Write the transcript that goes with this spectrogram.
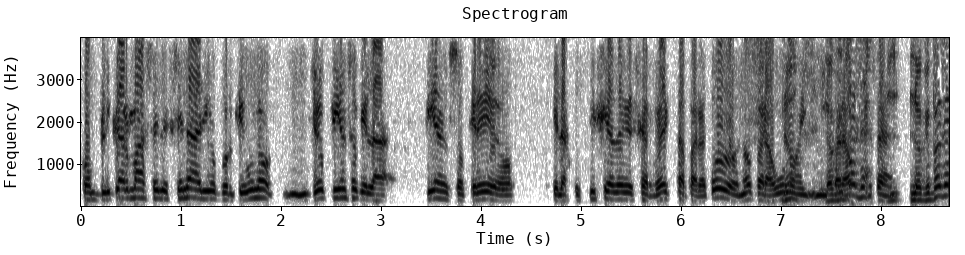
complicar más el escenario porque uno, yo pienso que la, pienso, creo, que la justicia debe ser recta para todos, ¿no? Para uno y, lo para que pasa, Lo que pasa,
